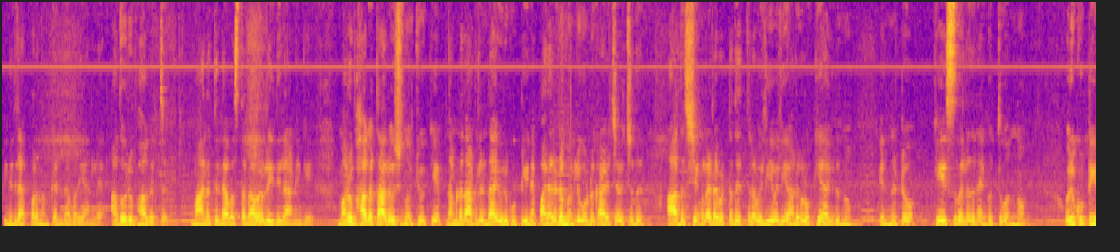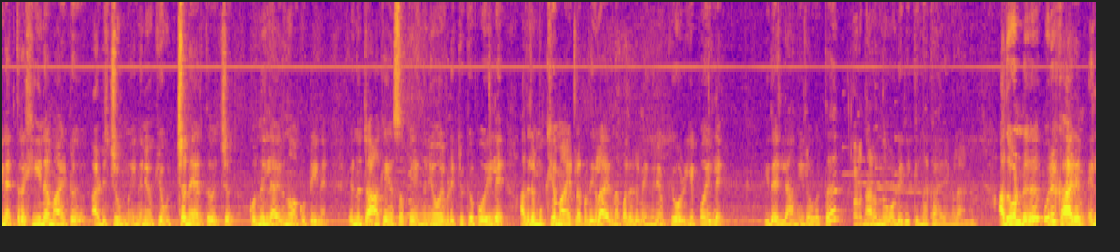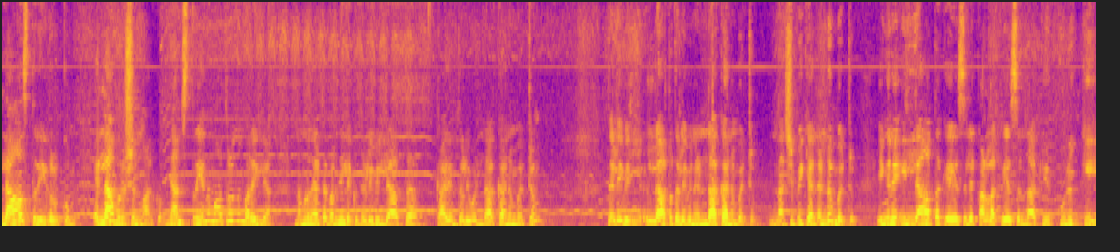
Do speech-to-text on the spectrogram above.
ഇനി ഇതിലപ്പുറം നമുക്ക് എന്താ പറയാനില്ലേ അതൊരു ഭാഗത്ത് മാനത്തിന്റെ അവസ്ഥ വേറൊരു രീതിയിലാണെങ്കിൽ മറുഭാഗത്ത് ആലോചിച്ച് നോക്കി നോക്കിയേ നമ്മുടെ നാട്ടിലുണ്ടായ ഒരു കുട്ടീനെ പലരുടെ മുന്നിൽ കൊണ്ട് കാഴ്ചവെച്ചത് ആ ദൃശ്യങ്ങൾ ഇടപെട്ടത് എത്ര വലിയ വലിയ ആളുകളൊക്കെ ആയിരുന്നു. എന്നിട്ടോ കേസ് വല്ലത് രംഗത്ത് വന്നോ? ഒരു കുട്ടീനെ എത്ര ഹീനമായിട്ട് അടിച്ചും എങ്ങനെയൊക്കെയോ ഉച്ച നേരത്ത് വെച്ച് കൊന്നില്ലായിരുന്നു ആ കുട്ടീനെ. എന്നിട്ട് ആ കേസൊക്കെ എങ്ങനെയോ എവിടേക്കൊക്കെ പോയില്ലേ? അതിൽ മുഖ്യമായിട്ടുള്ള പ്രതികളായിരുന്ന പലരും എങ്ങനെയൊക്കെയോ ഒഴുകിപ്പോയില്ലേ? ഇതെല്ലാം ഈ ലോകത്ത് നടന്നുകൊണ്ടിരിക്കുന്ന കാര്യങ്ങളാണ്. അതുകൊണ്ട് ഒരു കാര്യം എല്ലാ സ്ത്രീകൾക്കും എല്ലാ പുരുഷന്മാർക്കും ഞാൻ സ്ത്രീ എന്ന് മാത്രമൊന്നും പറയില്ല. നമ്മൾ നേരത്തെ പറഞ്ഞില്ലേ തെളിവില്ലാത്ത കാര്യം തെളിവുണ്ടാക്കാനും പറ്റും തെളിവിൽ ഇല്ലാത്ത തെളിവിനെ ഉണ്ടാക്കാനും പറ്റും നശിപ്പിക്കാൻ രണ്ടും പറ്റും. ഇങ്ങനെ ഇല്ലാത്ത കേസിൽ കള്ളക്കേസ് ഉണ്ടാക്കി കുരുക്കി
